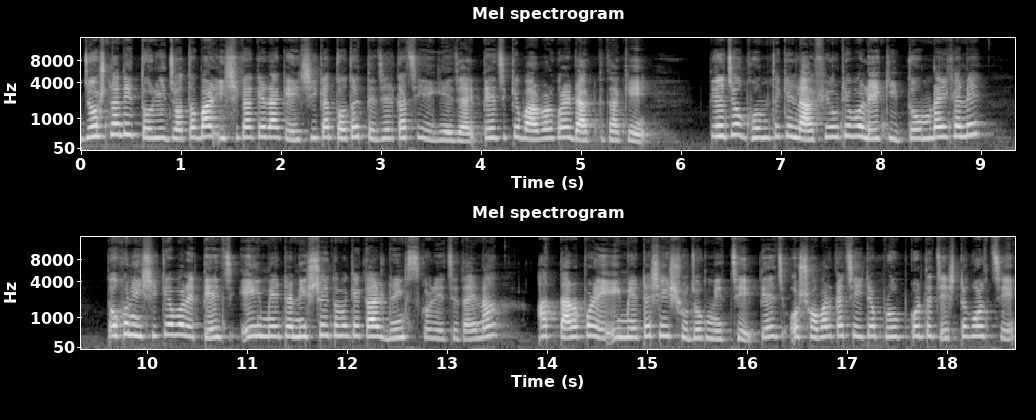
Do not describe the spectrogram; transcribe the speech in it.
জ্যোৎস্নাদি তরি যতবার ইশিকাকে ডাকে ইশিকা ততই তেজের কাছে এগিয়ে যায়। তেজকে বারবার করে ডাকতে থাকে। তেজও ঘুম থেকে লাফিয়ে উঠে বলে, কি, তোমরা এখানে? তখন ইশিকা বলে, তেজ, এই মেয়েটা নিশ্চয়ই তোমাকে কাল ড্রিঙ্কস করিয়েছে, তাই না? আর তারপরে এই মেয়েটা সেই সুযোগ নিচ্ছে। তেজ, ও সবার কাছে এটা প্রুভ করতে চেষ্টা করছে,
